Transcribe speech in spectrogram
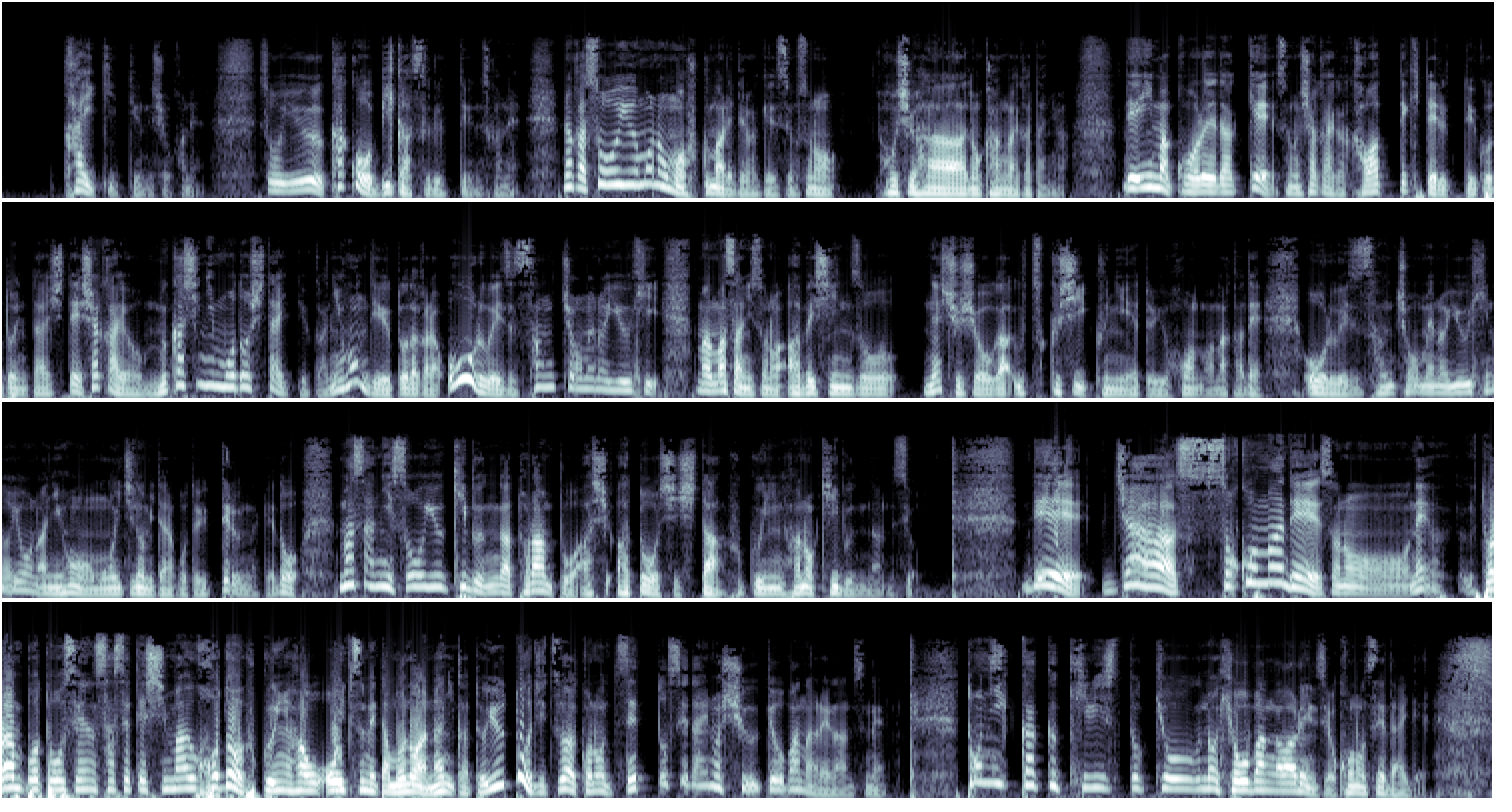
回帰っていうんでしょうかね。そういう過去を美化するっていうんですかね。なんかそういうものも含まれてるわけですよ。その、保守派の考え方には。で、今これだけその社会が変わってきてるっていうことに対して社会を昔に戻したいっていうか、日本で言うとだからオールウェイズ三丁目の夕日。まあまさにその安倍晋三ね、首相が美しい国へという本の中で、オールウェイズ三丁目の夕日のような日本をもう一度みたいなことを言ってるんだけど、まさにそういう気分がトランプを後押しした福音派の気分なんですよ。で、じゃあ、そこまで、そのね、トランプを当選させてしまうほど福音派を追い詰めたものは何かというと、実はこの Z 世代の宗教離れなんですね。とにかくキリスト教の評判が悪いんですよ、この世代で。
